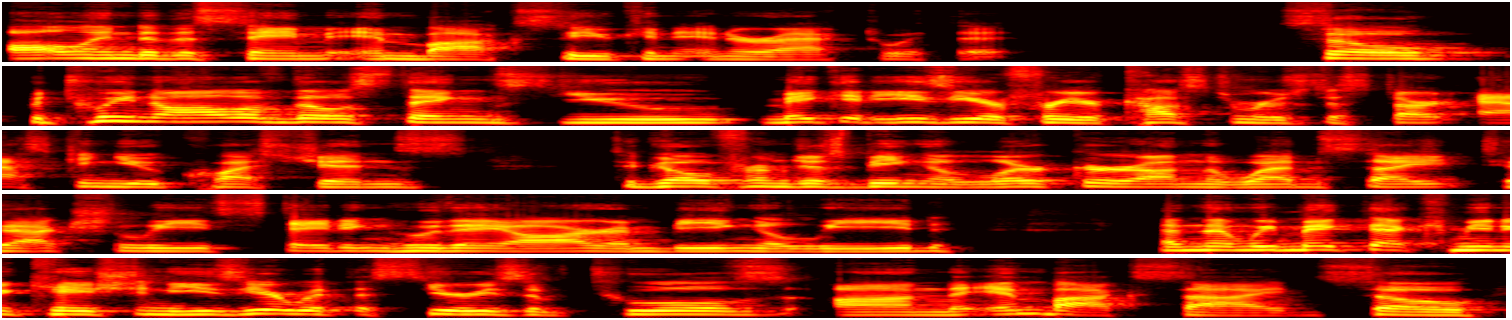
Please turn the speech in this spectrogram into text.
all into the same inbox so you can interact with it. So between all of those things, you make it easier for your customers to start asking you questions, to go from just being a lurker on the website to actually stating who they are and being a lead. And then we make that communication easier with a series of tools on the inbox side. So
